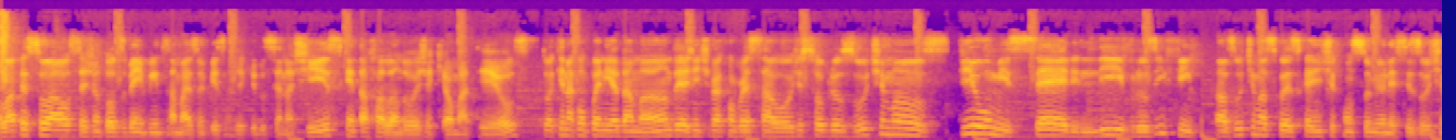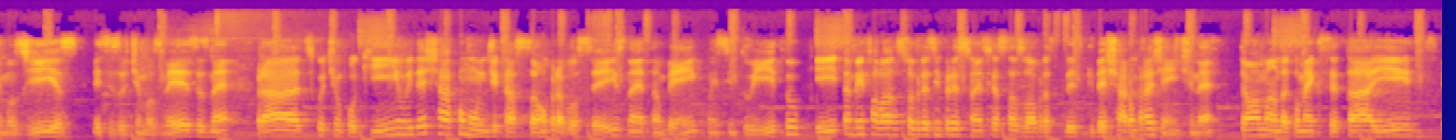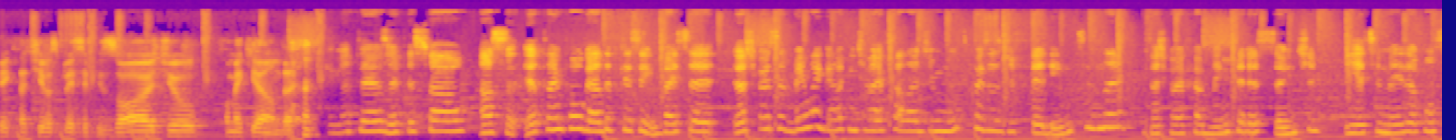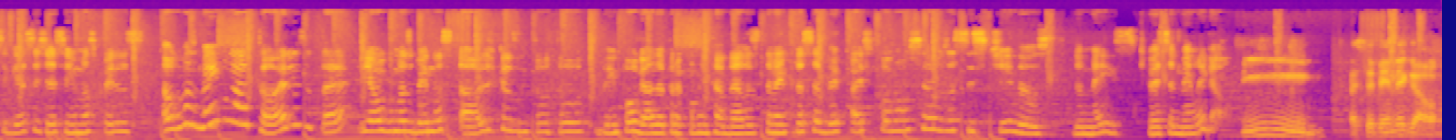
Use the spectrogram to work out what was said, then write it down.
Olá pessoal, sejam todos bem-vindos a mais um episódio aqui do Cena X. Quem tá falando hoje aqui é o Matheus. Tô aqui na companhia da Amanda e a gente vai conversar hoje sobre os últimos filmes, séries, livros, enfim, as últimas coisas que a gente consumiu nesses últimos dias, nesses últimos meses, né? Para discutir um pouquinho e deixar como indicação para vocês, né? Também com esse intuito e também falar sobre as impressões que essas obras que deixaram pra gente, né? Então, Amanda, como é que você tá aí? Expectativas para esse episódio? Como é que anda? Oi, Matheus. Oi, pessoal. Nossa, eu tô empolgada porque, assim, vai ser... Eu acho que vai ser bem legal que a gente vai falar de muitas coisas diferentes, né? Então, acho que vai ficar bem interessante. E esse mês eu consegui assistir, assim, umas coisas algumas bem aleatórias até, e algumas bem nostálgicas, então eu tô bem empolgada para comentar delas e também para saber quais foram os seus assistidos do mês, que vai ser bem legal. Sim, Vai ser bem legal.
